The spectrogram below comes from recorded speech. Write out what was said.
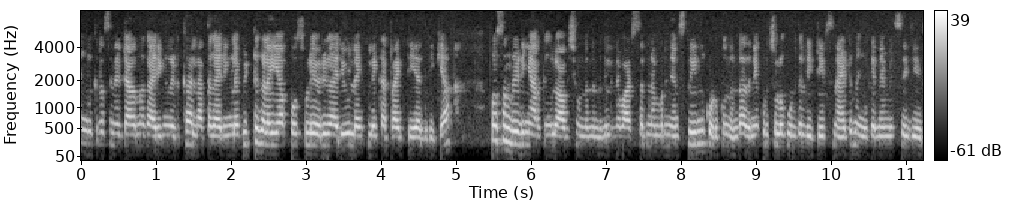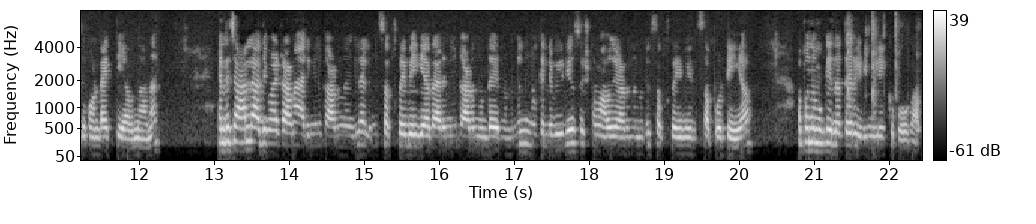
നിങ്ങൾക്ക് റെസിനേറ്റ് ആവുന്ന കാര്യങ്ങൾ എടുക്കുക. അല്ലാത്ത കാര്യങ്ങളെ വിട്ട് കളയുക പോസിബിളി ഒരു കാര്യവും ലൈഫിലേക്ക് അട്രാക്ട് ചെയ്യാതിരിക്കുക. പേഴ്സണൽ റീഡിംഗ് ആർക്കെങ്കിലും ആവശ്യമുണ്ടെന്നുണ്ടെങ്കിൽ എന്റെ വാട്സ്ആപ്പ് നമ്പർ ഞാൻ സ്ക്രീനിൽ കൊടുക്കുന്നുണ്ട്. അതിനെക്കുറിച്ചുള്ള കൂടുതൽ ഡീറ്റെയിൽസിനായിട്ട് നിങ്ങൾക്ക് എന്നെ മെസ്സേജ് ചെയ്ത് കോൺടാക്ട് ചെയ്യാവുന്നതാണ്. എന്റെ ചാനൽ ആദ്യമായിട്ടാണ് ആരെങ്കിലും കാണുന്നതെങ്കിൽ അല്ലെങ്കിൽ സബ്സ്ക്രൈബ് ചെയ്യാതെ ആരെങ്കിലും കാണുന്നുണ്ട് എന്നുണ്ടെങ്കിൽ നിങ്ങൾക്ക് എന്റെ വീഡിയോസ് ഇഷ്ടമാവുകയാണെന്നുണ്ടെങ്കിൽ സബ്സ്ക്രൈബ് ചെയ്ത് സപ്പോർട്ട് ചെയ്യാം അപ്പൊ നമുക്ക് ഇന്നത്തെ റീഡിംഗിലേക്ക് പോകാം.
